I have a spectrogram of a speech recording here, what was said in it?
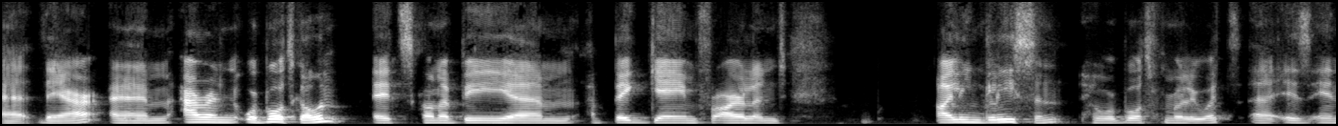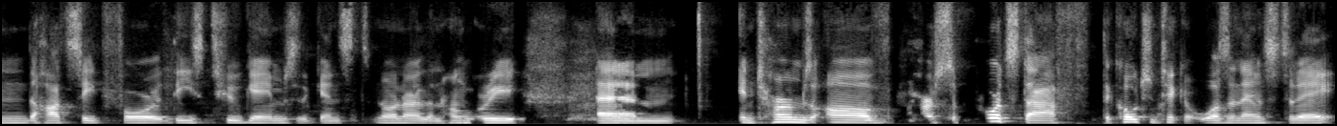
uh, they are. Um, Aaron, we're both going. It's going to be um, a big game for Ireland. Eileen Gleeson, who we're both familiar with, uh, is in the hot seat for these two games against Northern Ireland, Hungary. Um, in terms of her support staff, the coaching ticket was announced today.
